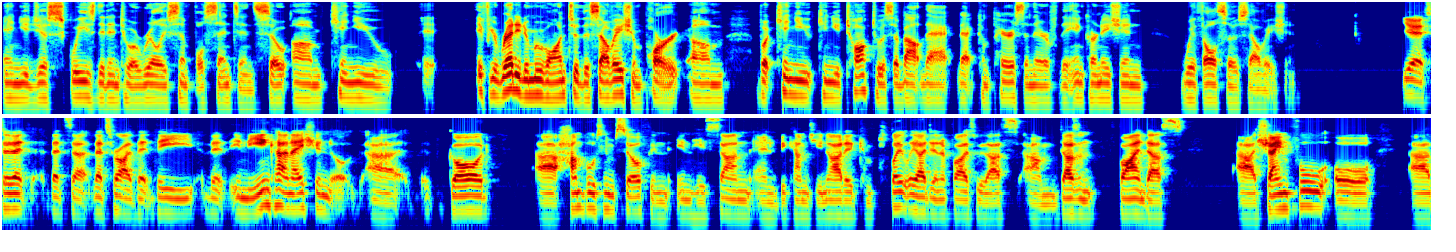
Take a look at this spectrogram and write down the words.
and you just squeezed it into a really simple sentence. So um, can you if you're ready to move on to the salvation part um, but can you can you talk to us about that that comparison there for the incarnation with also salvation yeah, so that that's uh, that's right. That the that in the incarnation, uh, God uh, humbles himself in in His Son and becomes united. Completely identifies with us. Um, doesn't find us uh, shameful or uh,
